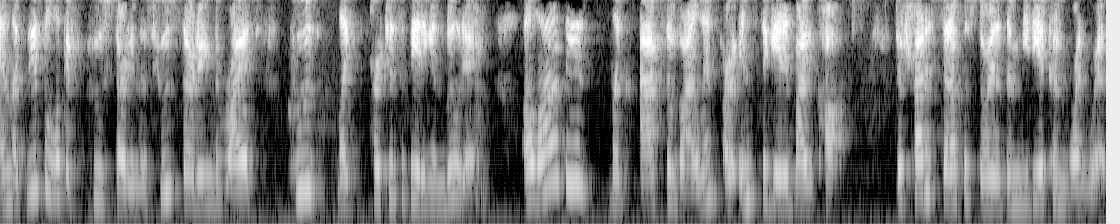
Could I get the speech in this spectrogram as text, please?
and like we have to look at who's starting this, who's starting the riots, who's like participating in looting. A lot of these like acts of violence are instigated by cops to try to set up a story that the media can run with.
